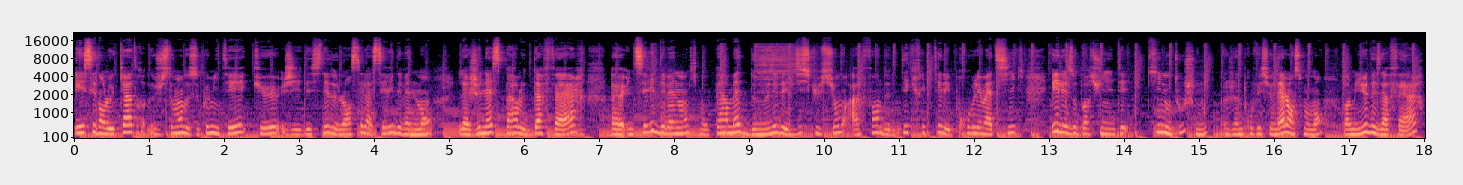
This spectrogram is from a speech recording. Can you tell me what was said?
Et c'est dans le cadre justement de ce comité que j'ai décidé de lancer la série d'événements La jeunesse parle d'affaires, euh, une série d'événements qui vont permettre de mener des discussions afin de décrypter les problématiques et les opportunités qui nous touchent, nous, jeunes professionnels en ce moment, dans le milieu des affaires.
